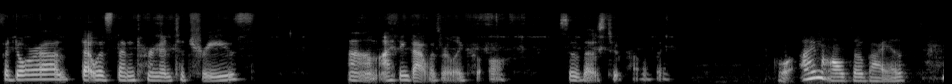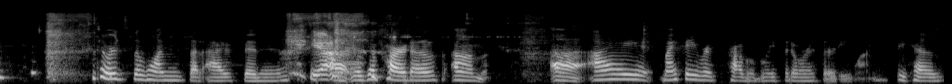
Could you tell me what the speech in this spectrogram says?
Fedora that was then turned into trees. Um, I think that was really cool. So those two probably. Cool. I'm also biased towards the ones that I've been in. Yeah. Uh, was a part of. Um, uh, I my favorite's probably Fedora 31 because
